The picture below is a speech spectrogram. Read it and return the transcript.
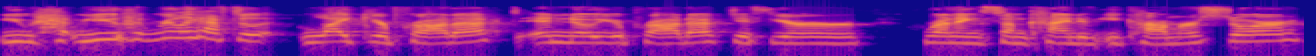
you ha- you really have to like your product and know your product if you're running some kind of e-commerce store.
